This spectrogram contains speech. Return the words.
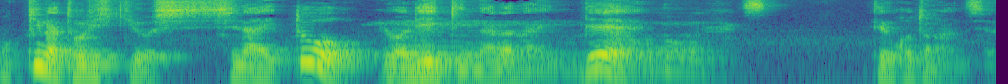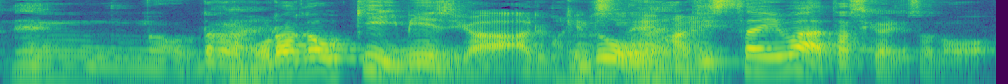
ん。大きな取引をしないと、要は利益にならないんで、っうん。ていうことなんですようね。だから、ボラが大きいイメージがあるけど、はい。実際は確かにその、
